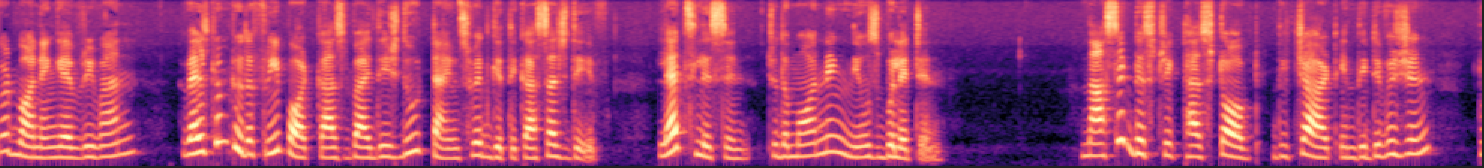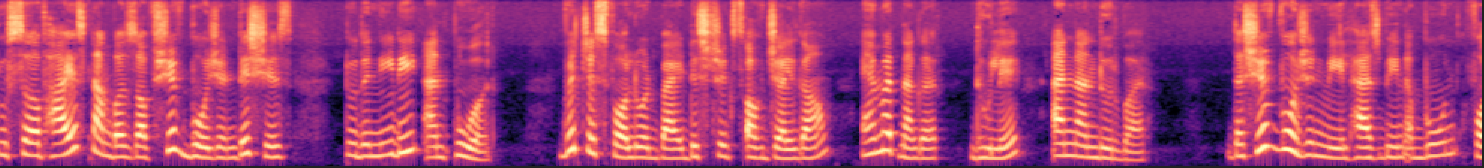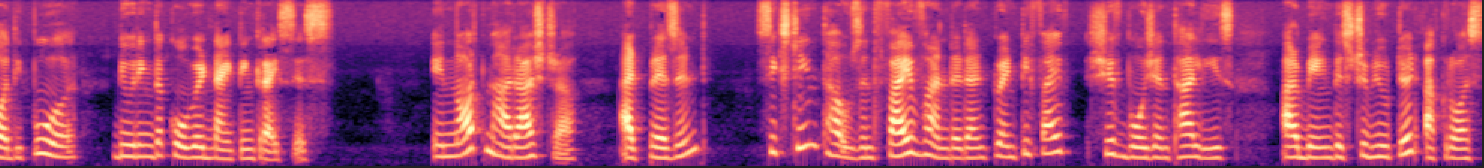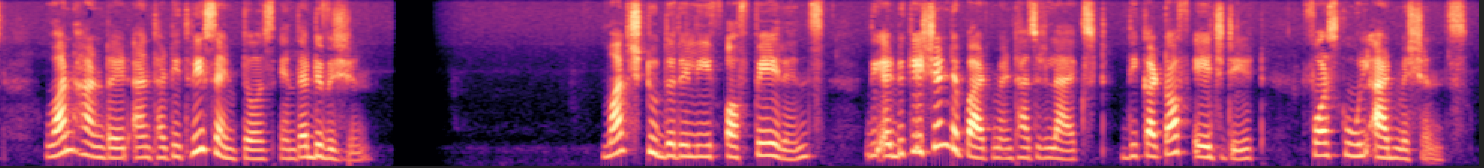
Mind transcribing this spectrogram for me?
Good morning, everyone. Welcome to the free podcast by Deshdoot Times with Gitika Sajdev. Let's listen to the morning news bulletin. Nasik district has topped the chart in the division to serve highest numbers of Shiv Bhojan dishes to the needy and poor, which is followed by districts of Jalgaon, Ahmednagar, Dhule, and Nandurbar. The Shiv Bhojan meal has been a boon for the poor during the COVID 19 crisis. In North Maharashtra, at present, 16,525 Shiv Bhojan thalis are being distributed across 133 centers in the division. Much to the relief of parents, the Education Department has relaxed the cutoff age date for school admissions.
